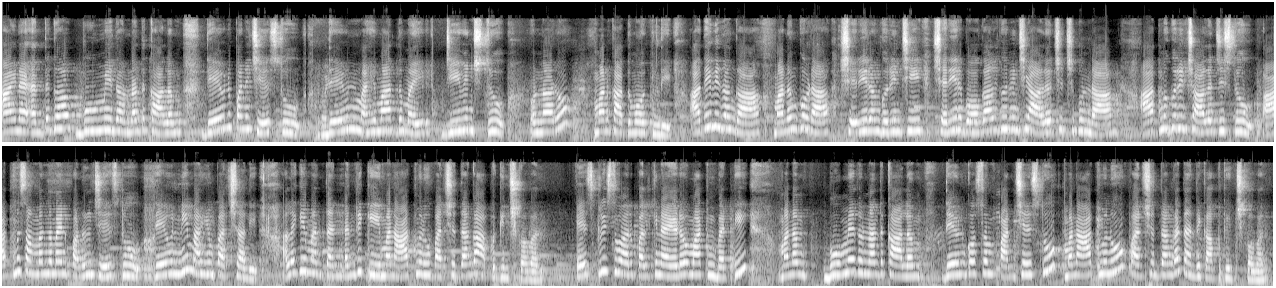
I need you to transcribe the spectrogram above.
ఆయన ఎంతగా భూమి మీద ఉన్నంత కాలం దేవుని పని చేస్తూ దేవుని మహిమార్థమై జీవించుతూ ఉన్నారో మనకు అర్థమవుతుంది. అదేవిధంగా మనం కూడా శరీరం గురించి శరీర భోగాల గురించి ఆలోచించకుండా ఆత్మ గురించి ఆలోచిస్తూ ఆత్మ సంబంధమైన పనులు చేస్తూ దేవుణ్ణి మహింపరచాలి. అలాగే మన తండ్రికి మన ఆత్మను పరిశుద్ధంగా అప్పగించుకోవాలి. యేసుక్రీస్తు వారు పలికిన ఏడవ మాటను బట్టి మనం భూమి మీద ఉన్నంత కాలం దేవుని కోసం పనిచేస్తూ మన ఆత్మను పరిశుద్ధంగా తండ్రికి అప్పగించుకోవాలి.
